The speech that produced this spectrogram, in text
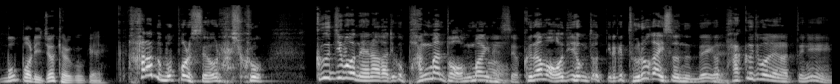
못 버리죠 결국에. 하나도 못 버렸어요. 그래가지고 끄집어 내놔가지고 방만 더 엉망이 됐어요. 그나마 어디 정도 이렇게 들어가 있었는데 이거 네. 다 끄집어 내놨더니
